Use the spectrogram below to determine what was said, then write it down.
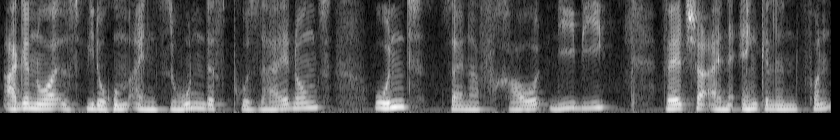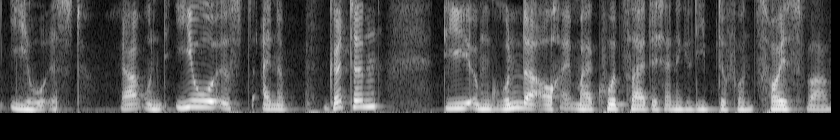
Agenor ist wiederum ein Sohn des Poseidons und seiner Frau Libi, welche eine Enkelin von Io ist. Ja, und Io ist eine Göttin, die im Grunde auch einmal kurzzeitig eine Geliebte von Zeus war.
